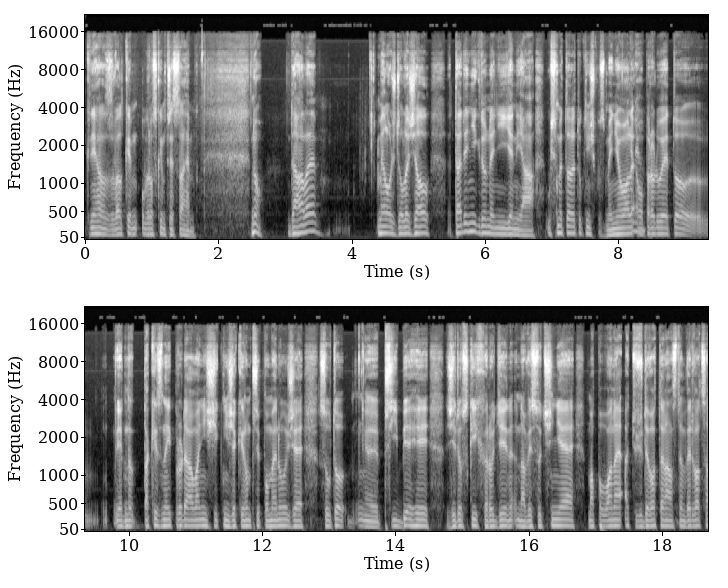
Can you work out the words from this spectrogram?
kniha s velkým, obrovským přesahem. No, dále Miloš doležel, tady nikdo není, jen já. Už jsme tohle tu knížku zmiňovali no. a opravdu je to jedna taky z nejprodávanějších knížek, jenom připomenu, že jsou to e, příběhy židovských rodin na Vysočině, mapované ať už v 19. ve 20.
